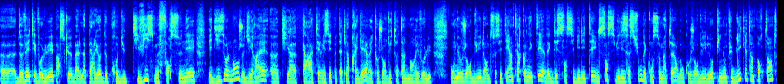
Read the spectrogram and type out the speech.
devait évoluer parce que ben, la période de productivisme forcené et d'isolement, je dirais, euh, qui a caractérisé peut-être l'après-guerre, est aujourd'hui totalement révolue. On est aujourd'hui dans une société interconnectée avec des sensibilités, une sensibilisation des consommateurs. Donc aujourd'hui, l'opinion publique est importante,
